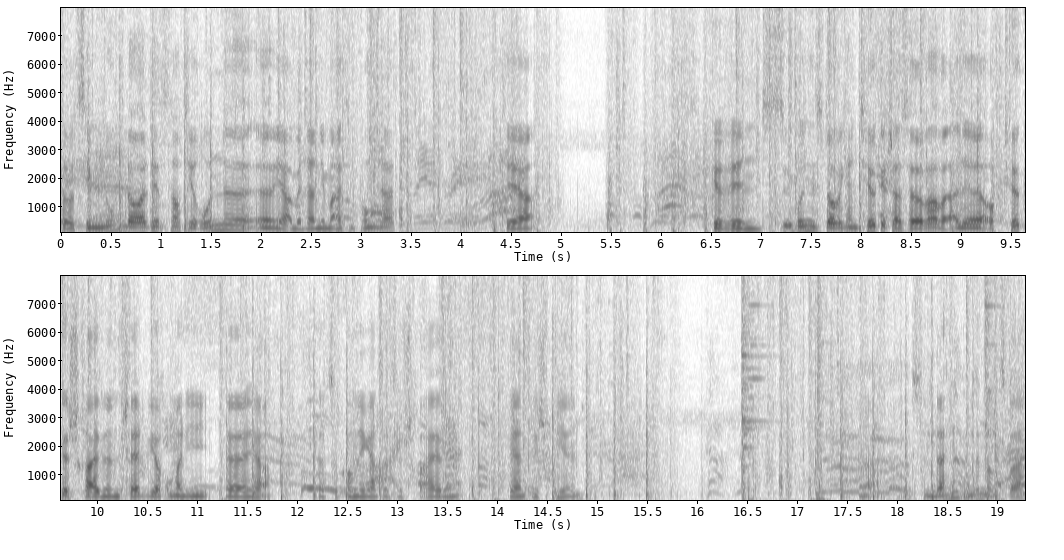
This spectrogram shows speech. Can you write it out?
So, 10 Minuten dauert jetzt noch die Runde. Äh, ja, wer dann die meisten Punkte hat, der gewinnt. Das ist übrigens, glaube ich, ein türkischer Server, weil alle auf Türkisch schreiben im Chat, wie auch immer die, äh, ja, dazu kommen, die ganze Zeit zu schreiben, während sie spielen. Sind, da hinten sind noch zwei.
